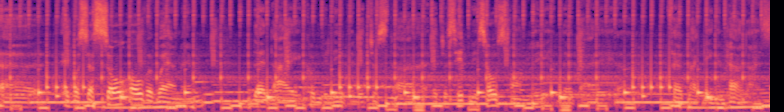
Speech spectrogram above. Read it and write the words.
uh, it was just so overwhelming that I couldn't believe it just hit me so strongly that I uh, felt like being in paradise.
